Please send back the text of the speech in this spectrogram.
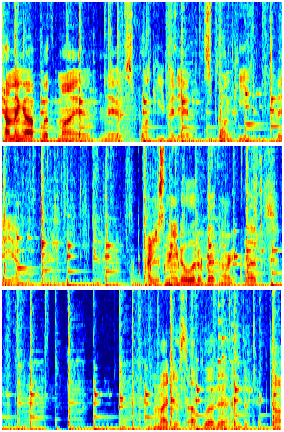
Coming up with my new Splunky video, Splunkied video. I just need a little bit more clips. I might just upload it into TikTok.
